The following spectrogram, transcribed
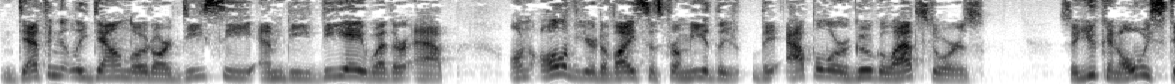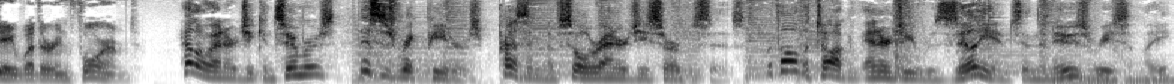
And definitely download our DCMDVA Weather app on all of your devices from either the Apple or Google app stores so you can always stay weather informed. Hello, energy consumers. This is Rick Peters, president of Solar Energy Services. With all the talk of energy resilience in the news recently,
